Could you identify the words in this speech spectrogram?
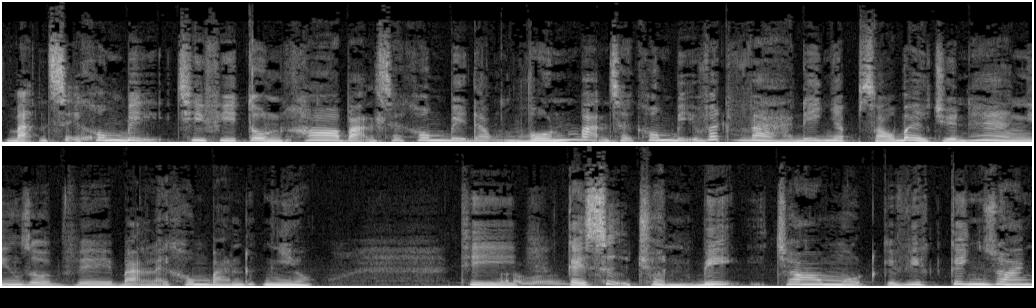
bạn sẽ không bị chi phí tồn kho, bạn sẽ không bị động vốn, bạn sẽ không bị vất vả đi nhập 6 7 chuyến hàng nhưng rồi về bạn lại không bán được nhiều. Thì dạ vâng. cái sự chuẩn bị cho một cái việc kinh doanh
